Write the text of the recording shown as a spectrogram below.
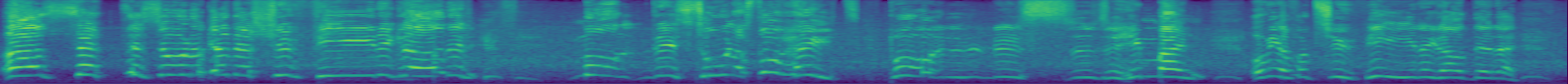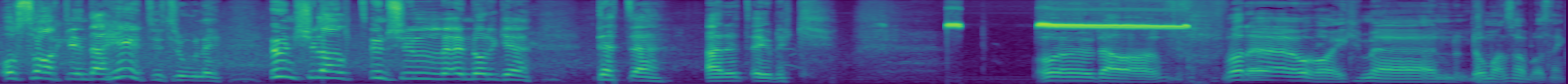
Han setter soloppgang! Det er 24 grader! Mål, det, sola står høyt på himmelen, og vi har fått 24 grader og svak vind. Det er helt utrolig. Unnskyld alt. Unnskyld eh, Norge. Dette er et øyeblikk. Og da var det over med dommerens avblåsning.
